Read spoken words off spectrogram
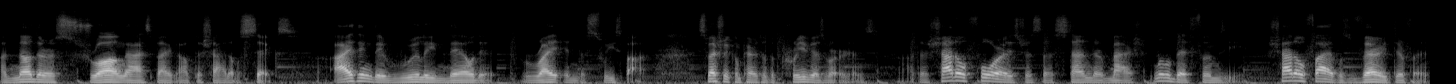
another strong aspect of the Shadow 6. I think they really nailed it right in the sweet spot, especially compared to the previous versions. Uh, the Shadow 4 is just a standard mesh, a little bit flimsy. Shadow 5 was very different.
